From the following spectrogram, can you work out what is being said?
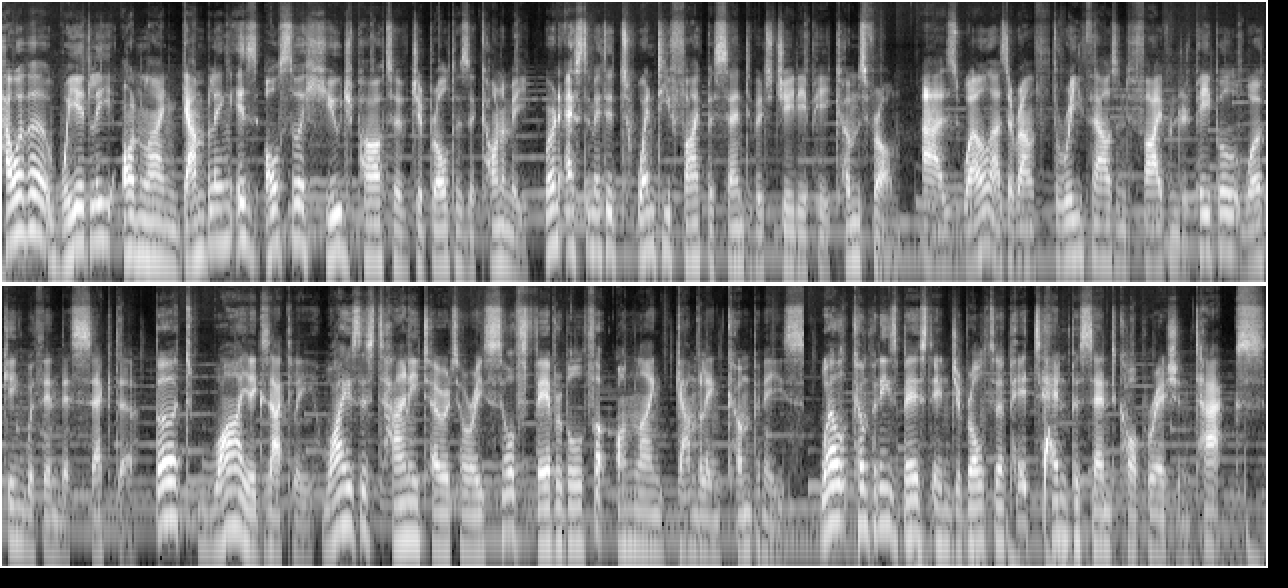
However, weirdly, online gambling is also a huge part of Gibraltar's economy, where an estimated 25% of its GDP comes from as well as around 3,500 people working within this sector. But why exactly? Why is this tiny territory so favourable for online gambling companies? Well, companies based in Gibraltar pay 10% corporation tax.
